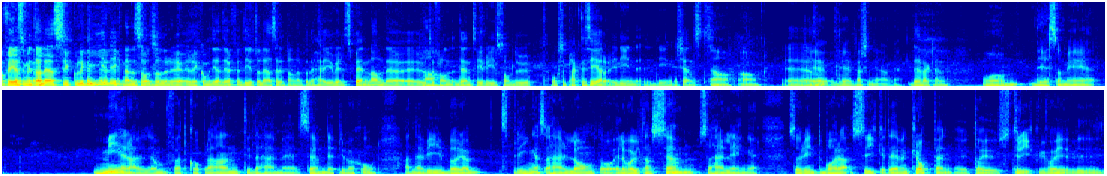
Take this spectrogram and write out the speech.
ja, för er som inte har läst psykologi och liknande så, så rekommenderar jag definitivt att läsa det. För det här är ju väldigt spännande utifrån ja. den teori som du också praktiserar i din, din tjänst. Ja, ja. Det, är, ehm, det är fascinerande. Det är verkligen. Och det som är mera, för att koppla an till det här med sömndeprivation, att när vi börjar springa så här långt, eller vara utan sömn så här länge, så är det inte bara psyket, även kroppen eh, tar ju stryk. Vi, ju, vi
